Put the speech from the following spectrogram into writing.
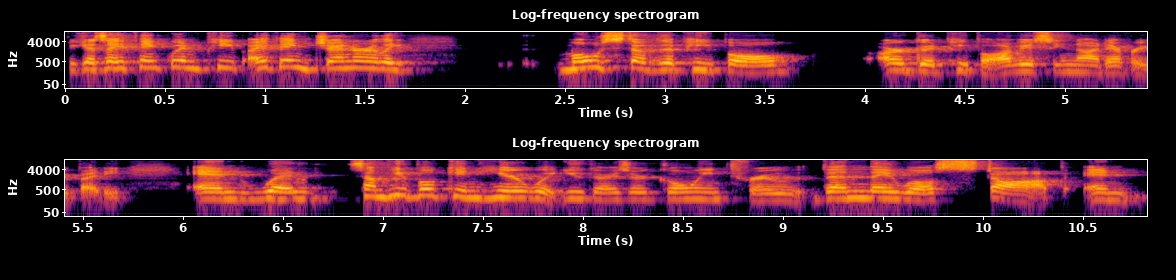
because i think when people i think generally most of the people are good people obviously not everybody and when some people can hear what you guys are going through then they will stop and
